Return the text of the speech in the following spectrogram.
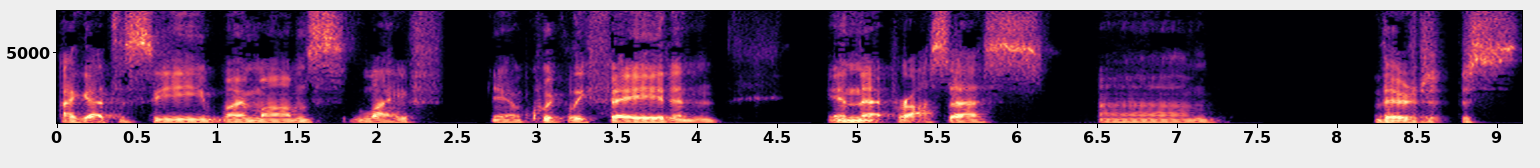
I got to see my mom's life, you know, quickly fade. And in that process, um, there's just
